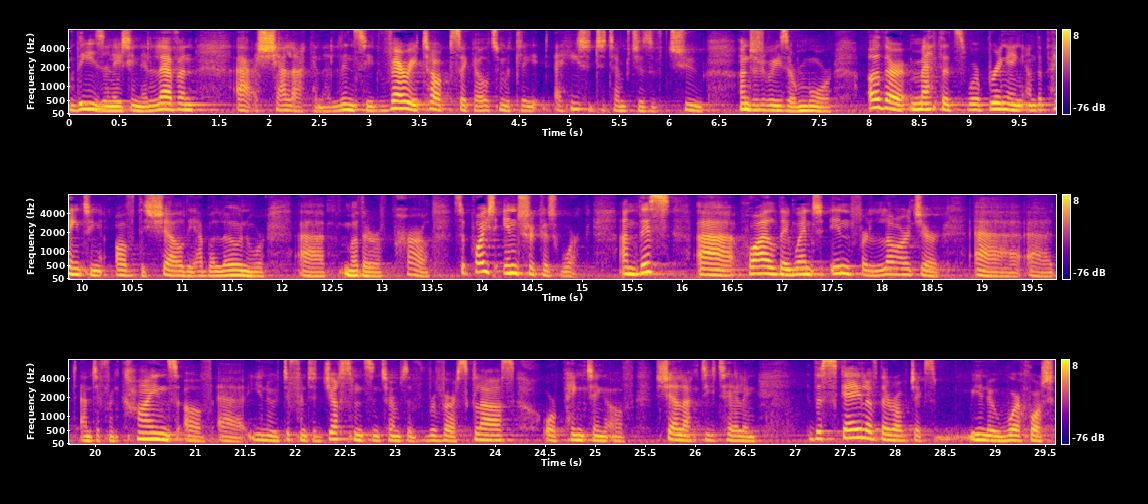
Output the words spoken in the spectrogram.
these in 1811, uh, shellac and a linseed, very toxic, ultimately uh, heated to temperatures of 200 degrees or more. Other methods were bringing and the painting of the shell, the abalone or uh, mother of pearl. So quite intricate work. And this, uh, while they went in for larger uh, uh, and different kinds of, you know, different adjustments in terms of reverse glass or painting of shellac detailing, the scale of their objects, you know, were what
